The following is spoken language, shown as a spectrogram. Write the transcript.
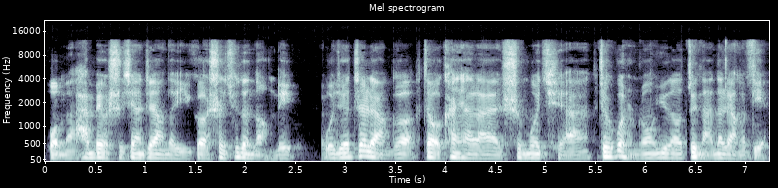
我们还没有实现这样的一个社区的能力。我觉得这两个，在我看下来，是目前这个过程中遇到最难的两个点。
